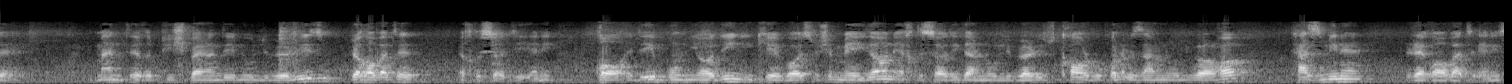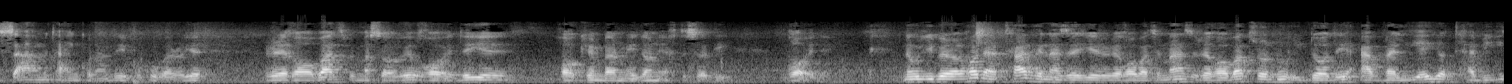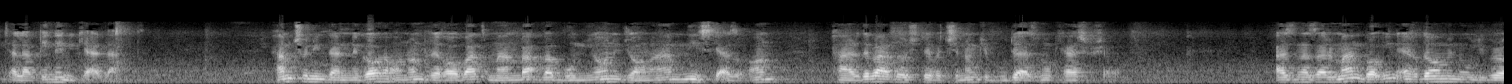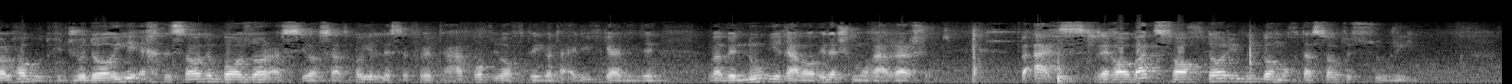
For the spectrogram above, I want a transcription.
منطق پیشبرنده نولیبرالیزم رقابت اقتصادی یعنی قاعده بنیادینی که باعث میشه میدان اقتصادی در نولیبرالیسم کار بکنه به زمین نولیبرال ها تضمین رقابت یعنی سهم تعیین کننده فوکو برای رقابت به مسابقه قاعده حاکم بر میدان اقتصادی قائله نولیبرال ها در طرح نظریه رقابت محض رقابت را نوعی داده اولیه یا طبیعی تلقی نمی کردند همچنین در نگاه آنان رقابت منبع و بنیان جامعه هم نیست که از آن پرده برداشته و چنان که بوده از نو کشف شود. از نظر من با این اقدام نولیبرال ها بود که جدایی اقتصاد بازار از سیاست های لسفر تحقق یافته یا تعریف گردیده و به نوعی قواعدش مقرر شد. به عکس رقابت ساختاری بود با مختصات سوری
